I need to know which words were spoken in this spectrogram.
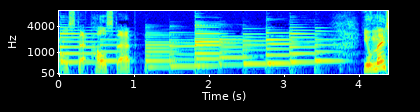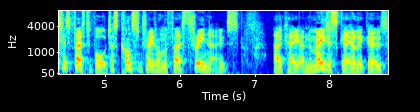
whole step, whole step, you'll notice first of all, just concentrate on the first three notes, okay, and the major scale it goes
